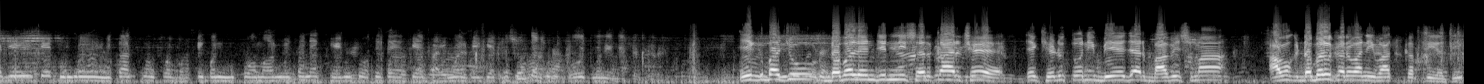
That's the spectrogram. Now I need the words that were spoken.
આજે તે ડુંગળી નિકાસનો ઉપર પ્રતિબંધ મૂકવામાં આવ્યો છે અને ખેડૂતો છે તે અત્યારે ભાઈમાં થઈ ગયા છે. શું કહેશો એક બાજુ ડબલ એન્જિનની સરકાર છે એ ખેડૂતોની બે હજાર બાવીસમાં આવક ડબલ કરવાની વાત કરતી હતી.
